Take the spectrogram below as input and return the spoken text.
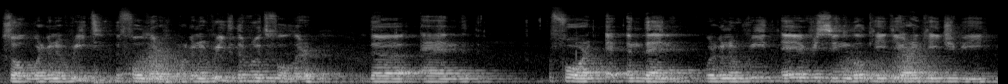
So we're going to read the folder, we're going to read the root folder, the and for and then we're going to read every single KTR and KJB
